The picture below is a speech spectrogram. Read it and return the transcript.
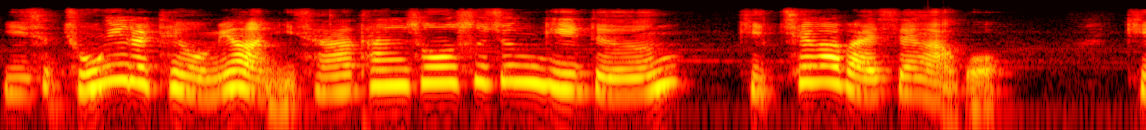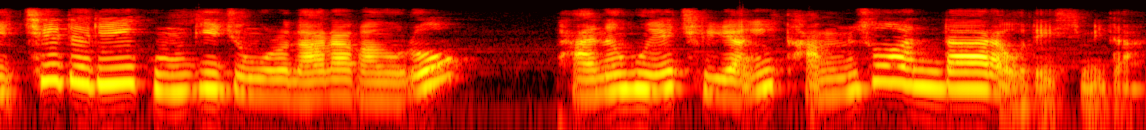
이 종이를 태우면 이산화탄소, 수증기 등 기체가 발생하고 기체들이 공기 중으로 날아가므로 반응 후에 질량이 감소한다 라고 되어 있습니다.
